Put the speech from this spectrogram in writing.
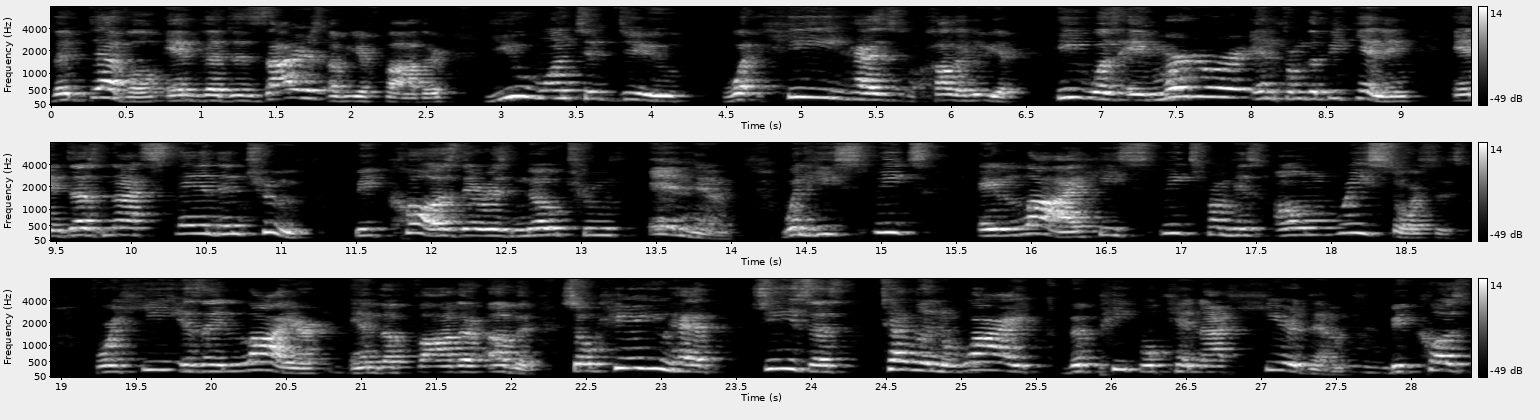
the devil, and the desires of your father. You want to do what he has, hallelujah, he was a murderer in from the beginning and does not stand in truth because there is no truth in him. When he speaks a lie, he speaks from his own resources, for he is a liar and the father of it. So here you have Jesus telling why the people cannot hear them mm. because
